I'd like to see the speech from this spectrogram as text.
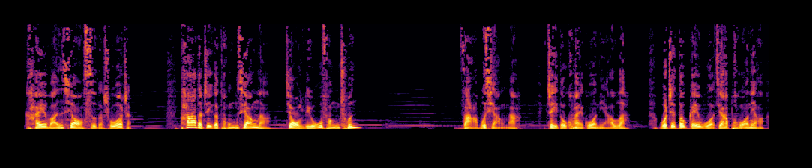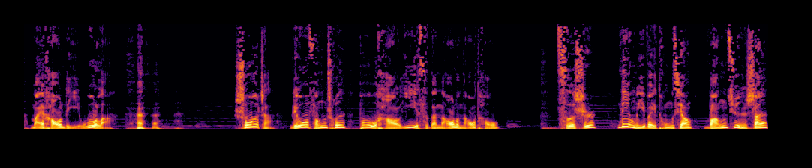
开玩笑似的说着。他的这个同乡呢，叫刘逢春。咋不想呢？这都快过年了，我这都给我家婆娘买好礼物了。呵呵，说着，刘逢春不好意思的挠了挠头。此时，另一位同乡王俊山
